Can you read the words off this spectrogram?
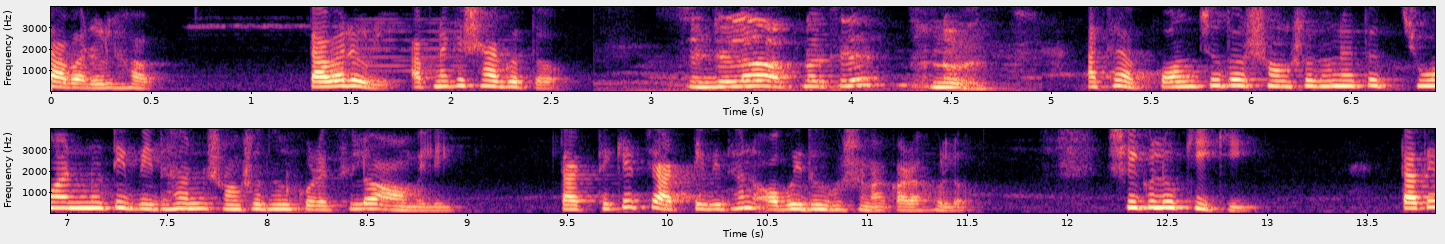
তাবারুল হক। তাবারুল আপনাকে স্বাগত। সিন্ডেলা আপনাকে ধন্যবাদ। আচ্ছা পঞ্চদশ সংশোধনে তো চুয়ান্নটি বিধান সংশোধন করেছিল আওয়ামী লীগ। তার থেকে চারটি বিধান অবৈধ ঘোষণা করা হলো। সেগুলো কি কি? তাতে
